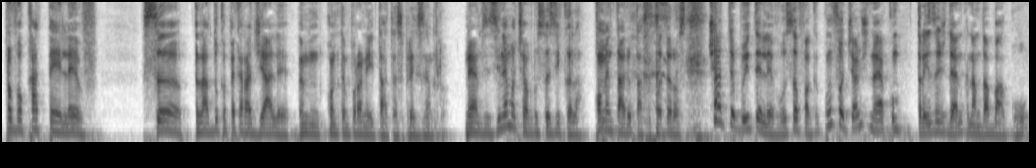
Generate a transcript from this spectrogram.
provocat pe elev să îl aducă pe Caragiale în contemporaneitate, spre exemplu. Noi am zis, zine mă ce a vrut să zică la comentariu, tată, pe de rost. Ce a trebuit elevul să facă? Cum făceam și noi acum 30 de ani când am dat bacul,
